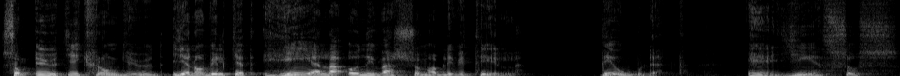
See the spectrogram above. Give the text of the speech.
som utgick från Gud, genom vilket hela universum har blivit till, det ordet är Jesus.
